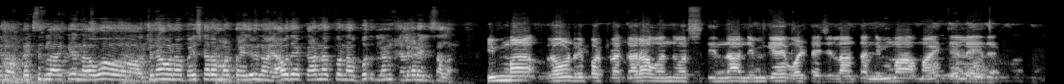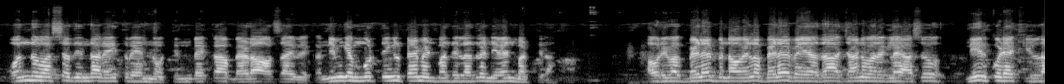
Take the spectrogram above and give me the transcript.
ಏನು ಹಾಕಿ ನಾವು ಚುನಾವಣಾ ಬಹಿಷ್ಕಾರ ಮಾಡ್ತಾ ಇದೀವಿ. ನಾವು ಯಾವುದೇ ಕಾರಣಕ್ಕೂ ನಾವು ಬೂತ್ಗಳನ್ನು ಕೆಳಗಡೆ ಇಳಿಸಲ್ಲ. ನಿಮ್ಮ ಗ್ರೌಂಡ್ ರಿಪೋರ್ಟ್ ಪ್ರಕಾರ ಒಂದು ವರ್ಷದಿಂದ ನಿಮ್ಗೆ ವೋಲ್ಟೇಜ್ ಇಲ್ಲ ಅಂತ ನಿಮ್ಮ ಮಾಹಿತಿಯಲ್ಲೇ ಇದೆ. ಒಂದು ವರ್ಷದಿಂದ ರೈತರು ಏನು ತಿನ್ಬೇಕಾ ಬೇಡ ಅವ್ರು ಸಾಯ್ಬೇಕಾ? ನಿಮ್ಗೆ ಮೂರ್ ತಿಂಗಳು ಪೇಮೆಂಟ್ ಬಂದಿಲ್ಲ ಅಂದ್ರೆ ನೀವೇನ್ ಮಾಡ್ತೀರಾ? ಅವ್ರು ಇವಾಗ ಬೆಳೆ ನಾವೆಲ್ಲ ಬೆಳೆ ಬೇಯೋದ ಜಾನುವಾರುಗಳೇ ಹಸು ನೀರ್ ಕುಡಿಯಕ್ಕಿಲ್ಲ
